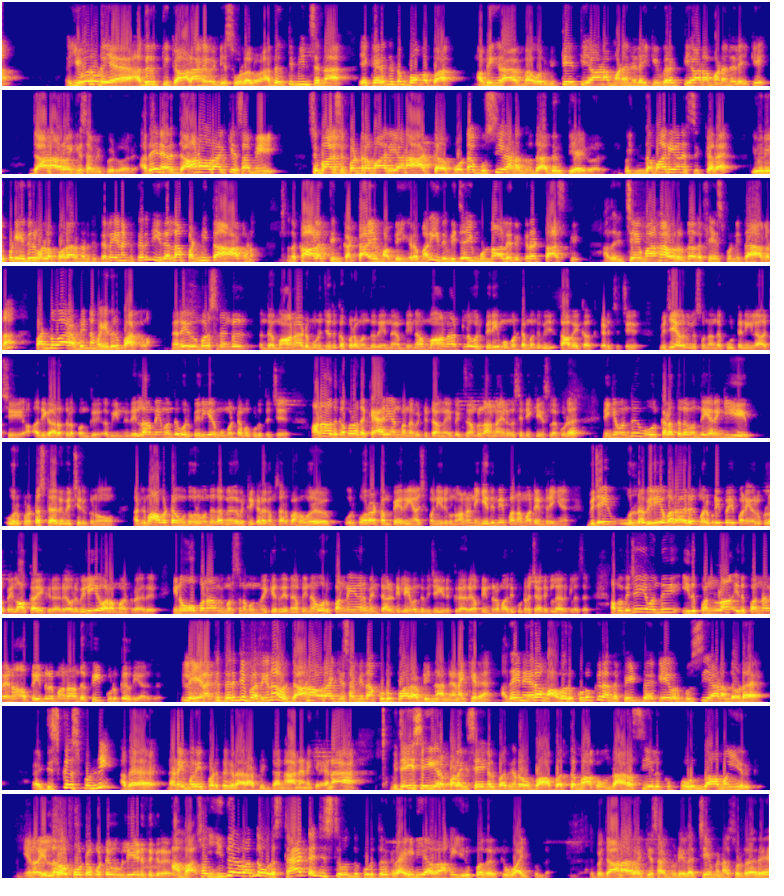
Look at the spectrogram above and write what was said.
இவருடைய அதிருப்திக்கு ஆளாக வேண்டிய சூழல். அதிருப்தி மீன்ஸ் என்ன? ஏ கெடுங்கட்டும் போங்கப்பா. அப்படிங்கிற ஒரு விட்டேத்தியான மனநிலைக்கு விரக்தியான மனநிலைக்கு ஜான ஆரோக்கியசாமி போயிடுவாரு. அதே நேரம் ஜான ஆரோக்கியசாமி சிபாரிசு பண்ற மாதிரியான ஆட்களை போட்டா புஷி ஆனந்த் வந்து அதிருப்தி ஆயிடுவாரு. இப்ப இந்த மாதிரியான சிக்கலை இவர் எப்படி எதிர்கொள்ள போறாருங்கிறது தெரியல. எனக்கு தெரிஞ்சு இதெல்லாம் பண்ணித்தான் ஆகணும். அந்த காலத்தின் கட்டாயம் அப்படிங்கிற மாதிரி இது விஜய் முன்னால் இருக்கிற டாஸ்க்கு. அதை நிச்சயமாக அவர் வந்து அதை ஃபேஸ் பண்ணி தான் ஆகணும். பண்ணுவார் அப்படின்னு நம்ம எதிர்பார்க்கலாம். நிறைய விமர்சனங்கள் இந்த மாநாடு முடிஞ்சதுக்கு அப்புறம் வந்தது என்ன அப்படின்னா மாநாட்டில் ஒரு பெரிய மொமெண்டம் வந்து தாவேக்காக்கு கிடைச்சிச்சு. விஜய் அவர்கள் சொன்ன அந்த கூட்டணியில் ஆட்சி அதிகாரத்தில் பங்கு அப்படின்னு இது எல்லாமே வந்து ஒரு பெரிய மொமெண்டம் கொடுத்துச்சு. ஆனால் அதுக்கப்புறம் அதை கேரி ஆன் பண்ண விட்டுட்டாங்க. இப்போ எக்ஸாம்பிள் அண்ணா யூனிவர்சிட்டி கேஸில் கூட நீங்கள் வந்து ஒரு களத்தில் வந்து இறங்கி ஒரு ப்ரொட்டஸ்ட் அறிவிச்சிருக்கணும். அது மாவட்டம் தோறும் வந்து தமிழக வெற்றி கழகம் சார்பாக ஒரு ஒரு போராட்டம் பேரையாச்சும் பண்ணியிருக்கணும். ஆனால் நீங்கள் எதுவுமே பண்ண மாட்டேன்றீங்க. விஜய் உள்ள வெளியே வராரு மறுபடியும் போய் பனையூருக்குள்ள போய் லாக் ஆகிக்கிறாரு அவர் வெளியே வரமாட்டுறாரு இன்னும் ஓப்பனாக விமர்சனம் முன்வைக்கிறது என்ன அப்படின்னா ஒரு பண்ணையார் மென்டாலிட்டிலே வந்து விஜய் இருக்கிறாரு அப்படின்ற மாதிரி குற்றச்சாட்டுகளாக இருக்குல்ல சார் அப்போ விஜய் வந்து இது பண்ணலாம் இது பண்ண வேணாம் அப்படின்ற மாதிரி அந்த ஃபீட் கொடுக்கறது யாரு சார் இல்லை எனக்கு தெரிஞ்சு பார்த்தீங்கன்னா அவர் ஜான சாமி தான் கொடுப்பார் அப்படின்னு நான் நினைக்கிறேன். அதே நேரம் அவர் கொடுக்குற அந்த ஃபீட்பேக்கே ஒரு புஷி ஆனந்தோட டிஸ்கஸ் பண்ணி அதை நடைமுறைப்படுத்துகிறார் அப்படின்னு தான் நான் நினைக்கிறேன். ஏன்னா விஜய் செய்கிற பல விஷயங்கள் பாத்தீங்கன்னா ரொம்ப அபத்தமாகவும் இந்த அரசியலுக்கு பொருந்தாமையும் இருக்கு. ஏன்னா எல்லாரும் போட்டோ போட்டு உள்ளே எடுத்துக்கிறாரு. ஆமா. சோ இதை வந்து ஒரு ஸ்ட்ராட்டஜிஸ்ட் வந்து கொடுத்திருக்கிற ஐடியாவாக இருப்பதற்கு வாய்ப்பு இல்லை. இப்ப ஜான ஆரோக்கியசாமியுடைய லட்சியம் என்ன சொல்றாரு?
